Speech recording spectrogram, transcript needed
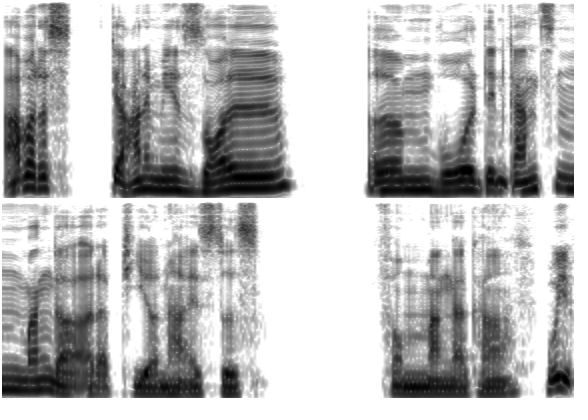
Aber das, der Anime soll ähm, wohl den ganzen Manga adaptieren, heißt es. Vom Mangaka. Ui.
